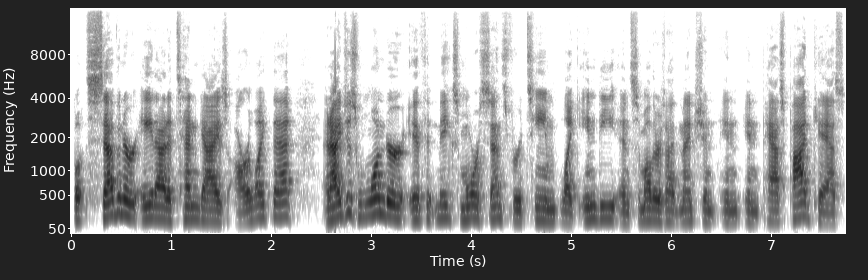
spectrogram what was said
but seven or eight out of 10 guys are like that. And I just wonder if it makes more sense for a team like Indy and some others I've mentioned in, in past podcasts.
